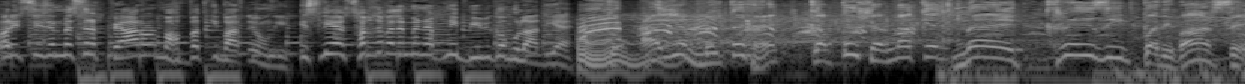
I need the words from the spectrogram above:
और इस सीज़न में सिर्फ़ प्यार और मोहब्बत की बातें होंगी। इसलिए सबसे पहले मैंने अपनी बीवी को बुला दिया है। तो आइए मिलते हैं कपिल शर्मा के नए क्रेजी परिवार से।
